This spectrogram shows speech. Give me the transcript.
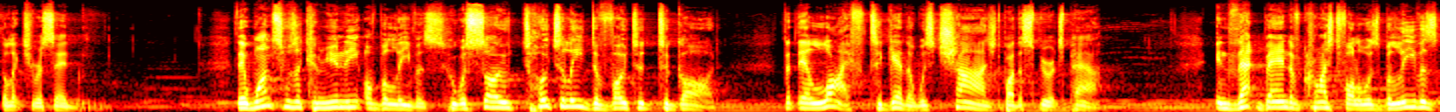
the lecturer said. There once was a community of believers who were so totally devoted to God that their life together was charged by the Spirit's power. In that band of Christ followers, believers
